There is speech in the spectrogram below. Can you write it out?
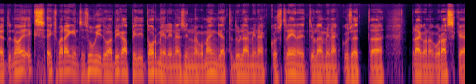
et no eks, eks ma räägin, see suvi tuleb igatpidi tormiline siin nagu mängijate üleminekus, treenerite üleminekus, et äh, praegu nagu raske,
